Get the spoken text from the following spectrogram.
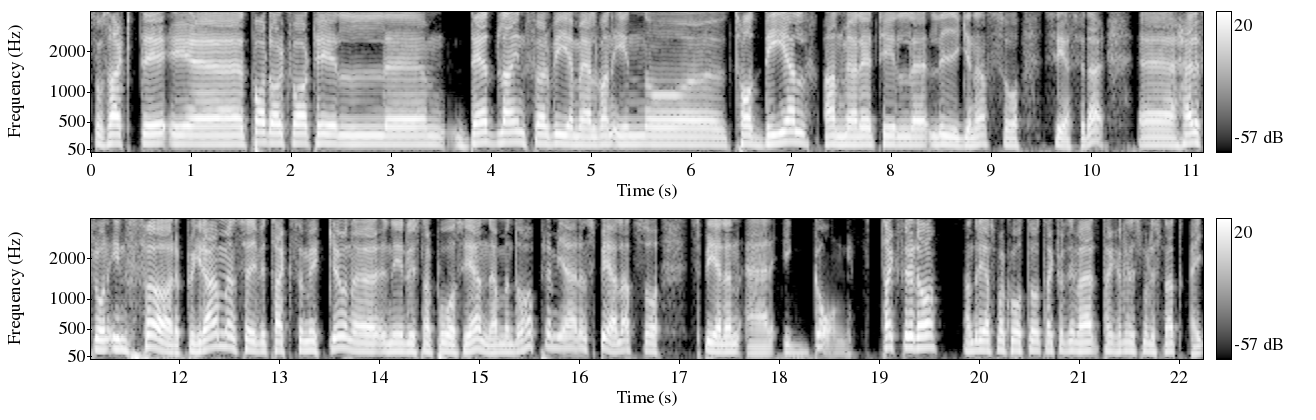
Som sagt, det är ett par dagar kvar till eh, deadline för VM-11. In och eh, ta del, anmäl er till eh, ligorna så ses vi där. Härifrån inför programmen säger vi tack så mycket och när ni lyssnar på oss igen, ja men då har premiären spelats och spelen är igång. Tack för idag, Andreas Makoto, tack för att ni var här, tack för att ni som har lyssnat, hej!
